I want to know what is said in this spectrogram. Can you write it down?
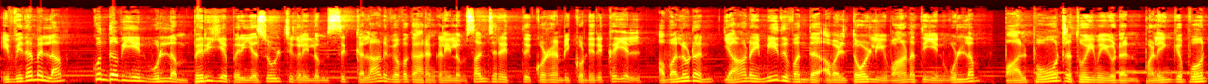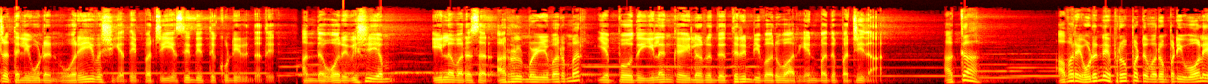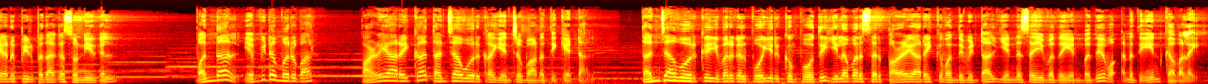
இவ்விதமெல்லாம் குந்தவியின் உள்ளம் பெரிய பெரிய சூழ்ச்சிகளிலும் சிக்கலான விவகாரங்களிலும் சஞ்சரித்து குழம்பிக் கொண்டிருக்கையில் அவளுடன் யானை மீது வந்த அவள் தோழி வானதியின் உள்ளம் பால் போன்ற தூய்மையுடன் பளிங்கு போன்ற தெளிவுடன் ஒரே விஷயத்தை பற்றியே சிந்தித்துக் கொண்டிருந்தது. அந்த ஒரு விஷயம் இளவரசர் அருள்மொழிவர்மர் எப்போது இலங்கையிலிருந்து திரும்பி வருவார் என்பது பற்றிதான். அக்கா அவரை உடனே புறப்பட்டு வரும்படி ஓலை அனுப்பியிருப்பதாக சொன்னீர்கள். வந்தால் எவ்விடம் வருவார்? பழையாறைக்கா தஞ்சாவூருக்கா என்று வானதி கேட்டாள். தஞ்சாவூருக்கு இவர்கள் போயிருக்கும் போது இளவரசர் பழையாறைக்கு வந்துவிட்டால் என்ன செய்வது என்பது வானதியின் கவலை.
